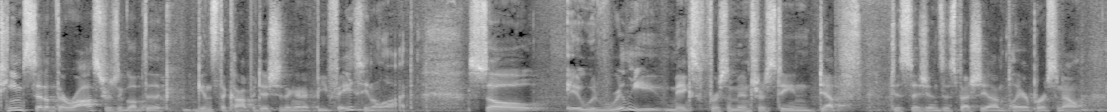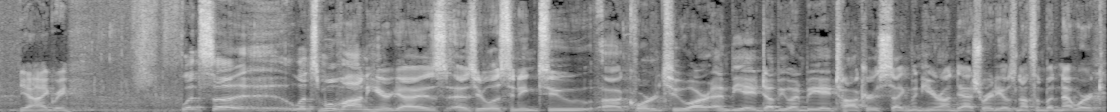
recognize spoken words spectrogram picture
teams set up their rosters to go up to, against the competition they're going to be facing a lot. So it would really make for some interesting depth decisions, especially on player personnel. Yeah, I agree. Let's uh, let's move on here, guys. As you're listening to uh, quarter two, our NBA WNBA talkers segment here on Dash Radio's Nothing But Network,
